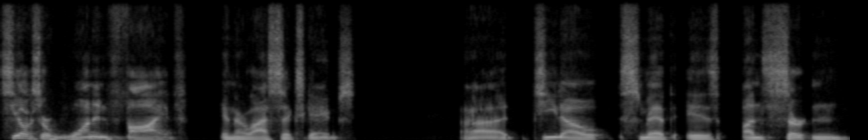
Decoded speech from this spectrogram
Seahawks are one and five in their last six games. Uh, Geno Smith is uncertain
